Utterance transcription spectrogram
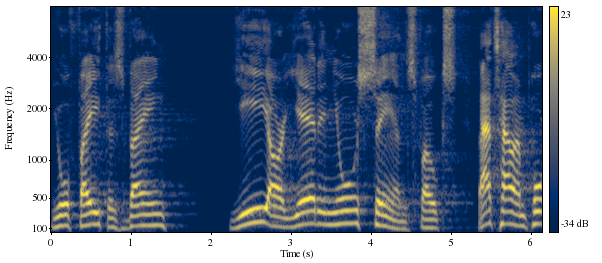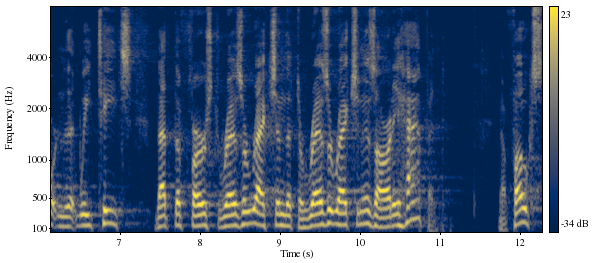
your faith is vain. Ye are yet in your sins, folks. That's how important that we teach that the first resurrection, that the resurrection has already happened. Now, folks,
